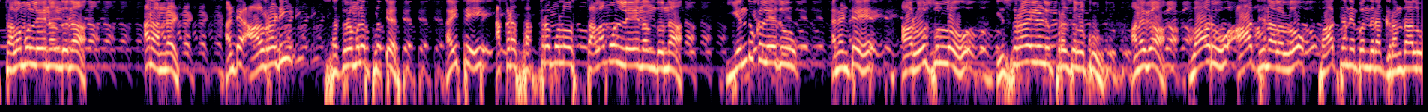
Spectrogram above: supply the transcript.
స్థలము లేనందున అని అన్నాడు. అంటే ఆల్రెడీ సత్రములో పుట్టారు. అయితే అక్కడ సత్రములో స్థలము లేనందున ఎందుకు లేదు? అని అంటే ఆ రోజుల్లో ఇస్రాయేలు ప్రజలకు అనగా వారు ఆ దినాలలో పాత నిబంధన గ్రంథాలు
